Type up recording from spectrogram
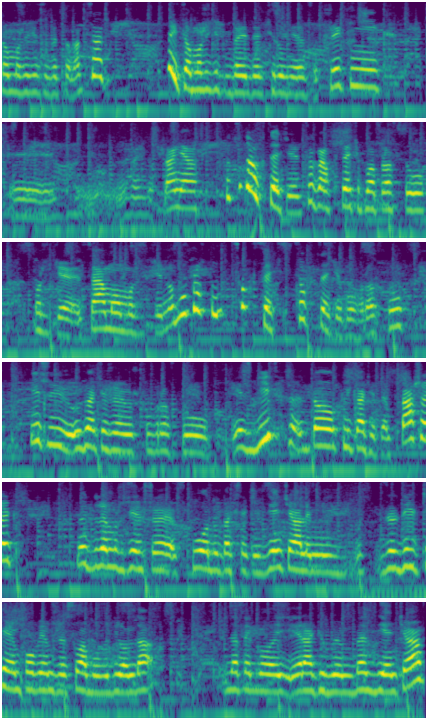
to możecie sobie to napisać. No i co, możecie tutaj dać również wykrzyknik, yy, dostania. To co tam chcecie, co tam chcecie po prostu. Możecie samo, możecie, no po prostu co chcecie, co chcecie po prostu. Jeśli uznacie, że już po prostu jest git, to klikacie ten ptaszek. No i tutaj możecie jeszcze w tło dodać takie zdjęcia, ale mi ze zdjęciem powiem, że słabo wygląda. Dlatego radziłbym bez zdjęcia.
